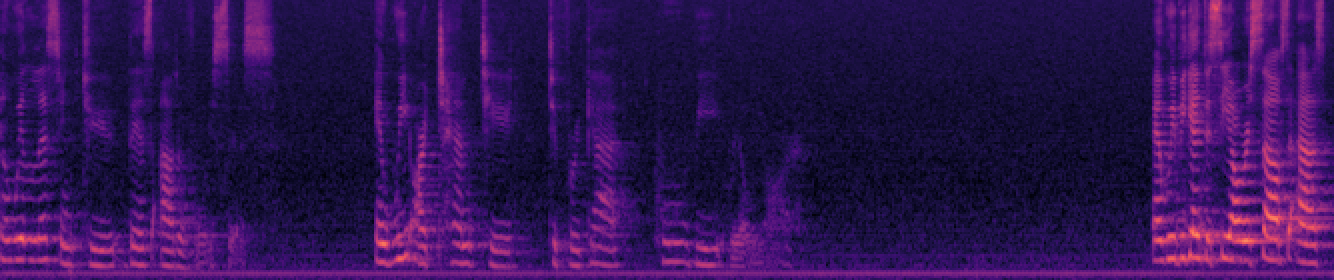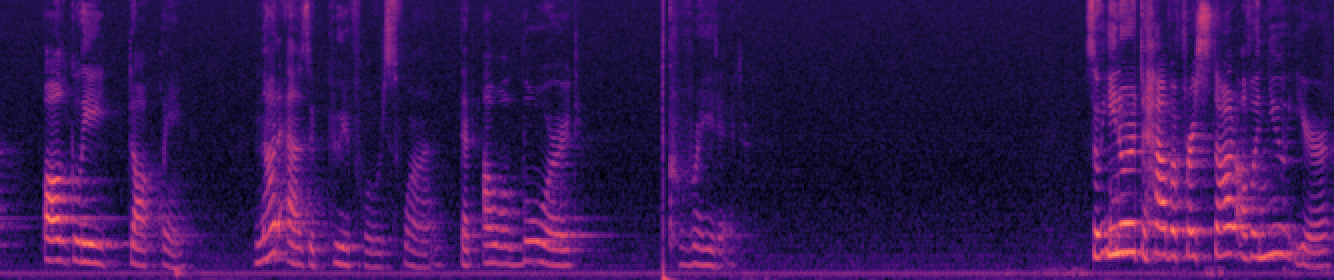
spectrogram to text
and we listen to these other voices, and we are tempted to forget who we really are. And we begin to see ourselves as ugly duckling not as a beautiful swan that our Lord created. So, in order to have a fresh start of a new year,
